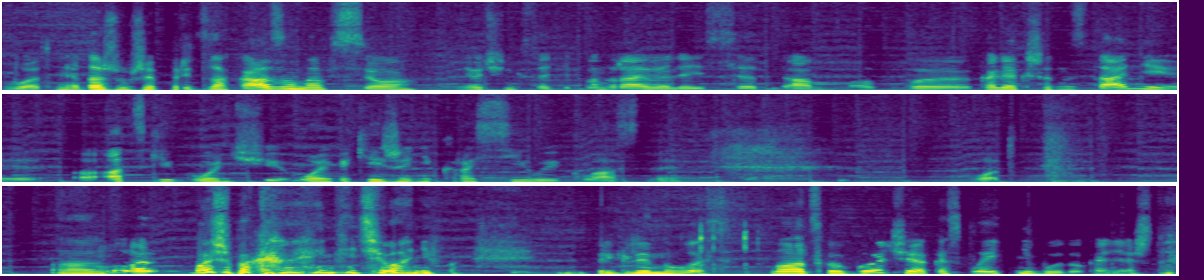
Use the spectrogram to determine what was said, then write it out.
Вот, у меня даже уже предзаказано все. Мне очень, кстати, понравились э, там в collection издании э, адские гончие. Ой, какие же они красивые, классные. Вот. Э, Ну, а больше пока ничего не приглянулось. Но адскую гончую я косплеить не буду, конечно.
